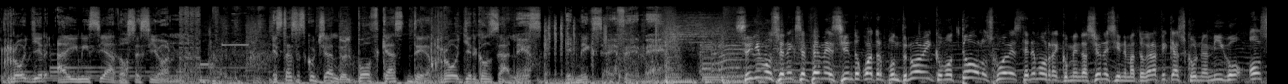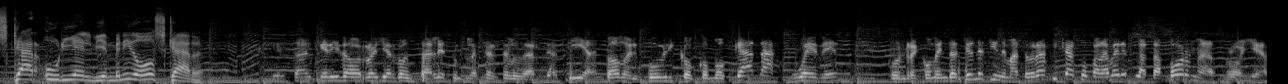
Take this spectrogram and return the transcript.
Roger ha iniciado sesión. Estás escuchando el podcast de Roger González en Exa FM. Seguimos en XFM 104.9 y como todos los jueves tenemos recomendaciones cinematográficas con mi amigo Oscar Uriel. Bienvenido, Oscar. ¿Qué tal, querido Roger González? Un placer saludarte a ti, a todo el público, como cada jueves, con recomendaciones cinematográficas o para ver en plataformas, Roger.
